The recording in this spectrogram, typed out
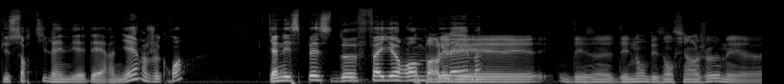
qui est sorti l'année dernière, je crois. Qui est une espèce de Fire On parlait Emblem. des, des, euh, des noms des anciens jeux, mais euh,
